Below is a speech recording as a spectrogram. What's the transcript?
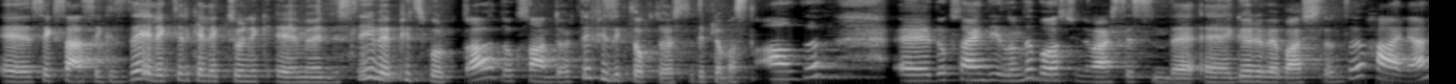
e, 88'de elektrik elektronik mühendisliği ve Pittsburgh'da 94'te fizik doktorası diplomasını aldı. E, 97 yılında Boğaziçi Üniversitesi'nde göreve başladı. Halen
